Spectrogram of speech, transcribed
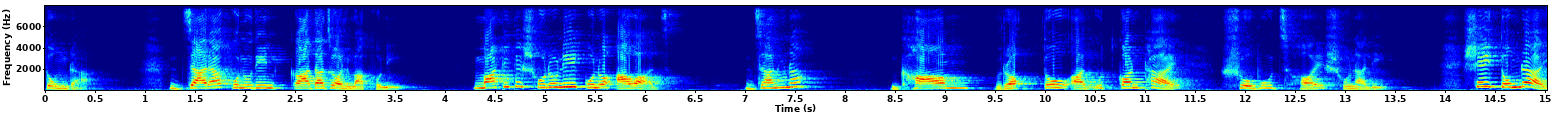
তোমরা, যারা কোনোদিন কাদা জল মাখনি, মাটিতে শোনি কোনো আওয়াজ, জানো না, ঘাম, রক্ত আর উৎকণ্ঠায় সবুজ হয় সোনালি। সেই তোমরাই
